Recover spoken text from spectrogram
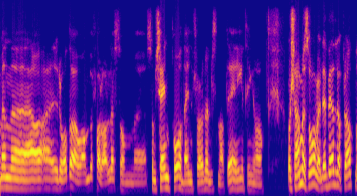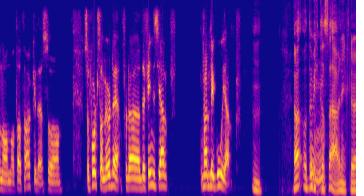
men uh, jeg råder og anbefaler alle som, som kjenner på den følelsen at det er ingenting å, å skjemmes over. Det er bedre å prate med noen og ta tak i det så, så fort som mulig. For det, det finnes hjelp. Veldig god hjelp. Ja, og det Mhm. viktigste er vel egentlig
